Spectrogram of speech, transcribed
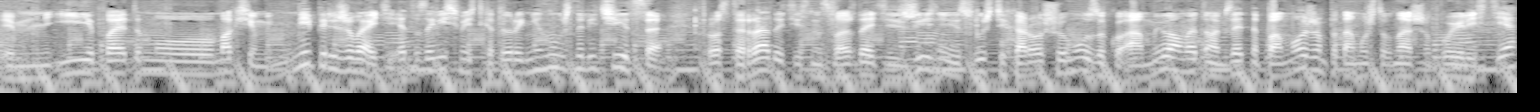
И, и поэтому, Максим, не переживайте, это зависимость, которой не нужно лечиться. Просто радуйтесь, наслаждайтесь жизнью и слушайте хорошую музыку, а мы вам в этом обязательно поможем, потому что в нашем плейлисте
